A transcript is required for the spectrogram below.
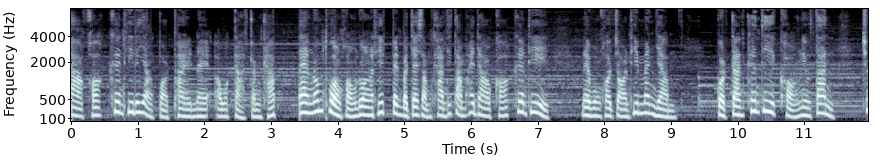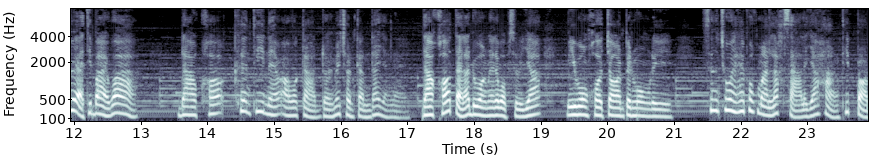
ดาวเคราะห์เคลื่อนที่ได้อย่างปลอดภัยในอวกาศกันครับแรงโน้มถ่วงของดวงอาทิตย์เป็นปัจจัยสำคัญที่ทำให้ดาวเคราะห์เคลื่อนที่ในวงโคจรที่แม่นยำ กฎการเคลื่อนที่ของนิวตันช่วยอธิบายว่า ดาวเคราะห์เคลื่อนที่แนวอวกาศโดยไม่ชนกันได้อย่างไร ดาวเคราะห์แต่ละดวงในระบบสุริยะ มีวงโคจรเป็นวงรี ซึ่งช่วยให้พวกมันรักษาระยะห่างที่ปลอด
